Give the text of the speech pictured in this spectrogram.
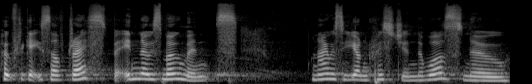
hopefully get yourself dressed. But in those moments, when I was a young Christian, there was no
